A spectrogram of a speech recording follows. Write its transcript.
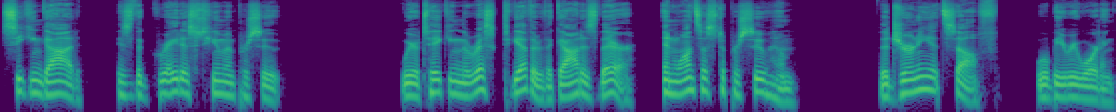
seeking God is the greatest human pursuit. We are taking the risk together that God is there and wants us to pursue Him. The journey itself will be rewarding.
